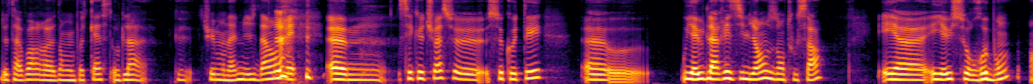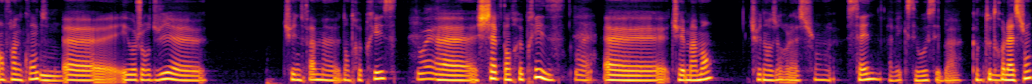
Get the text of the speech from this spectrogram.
de t'avoir euh, dans mon podcast, au-delà que tu es mon ami évidemment, mais euh, c'est que tu as ce, ce côté euh, où il y a eu de la résilience dans tout ça et euh, il y a eu ce rebond en fin de compte. Mm. Et aujourd'hui, tu es une femme d'entreprise, ouais, chef d'entreprise. ouais. Tu es maman, tu es dans une relation euh, saine avec ses hauts, ses bas, comme toute Mm. relation,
